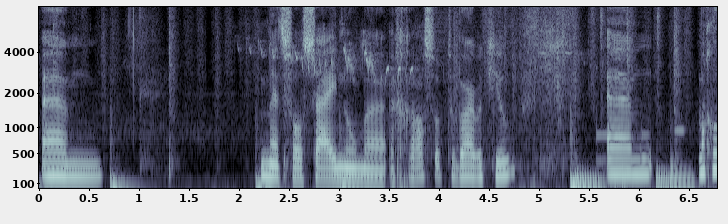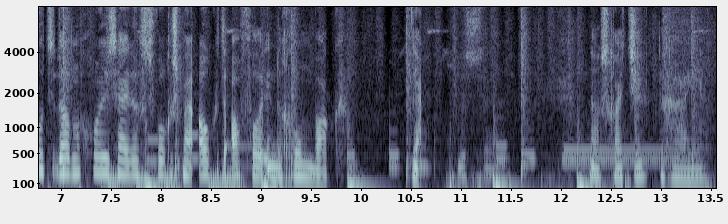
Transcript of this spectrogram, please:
um, met zoals zij noemen gras op de barbecue. Um, maar goed, dan gooien zij dus volgens mij ook het afval in de groenbak. Ja, dus uh, nou schatje, daar ga je.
